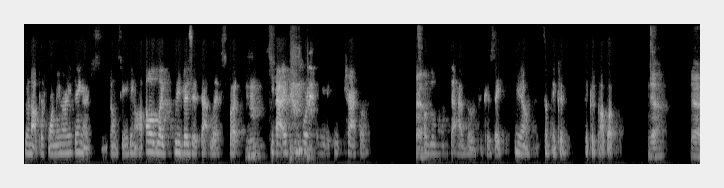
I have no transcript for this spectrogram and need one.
they're not performing or anything. I just don't see anything. I'll, I'll like revisit that list. But mm-hmm. yeah, it's important for me to keep track of yeah. of the ones that have those because they, you know, something could they could pop up. Yeah. Yeah,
